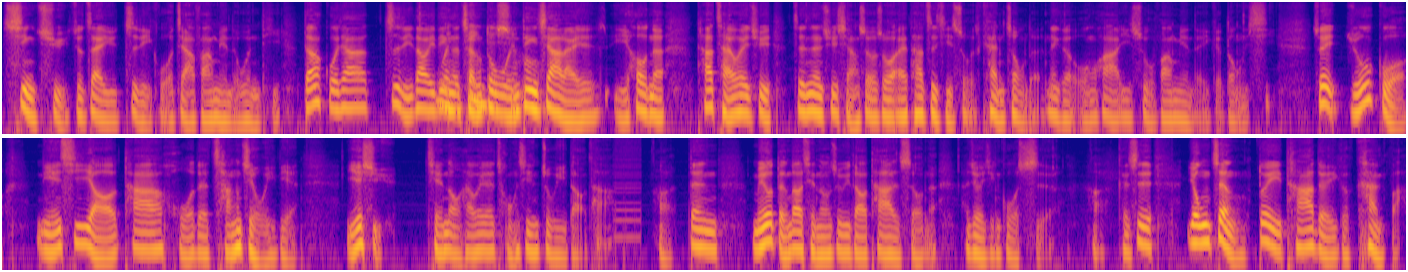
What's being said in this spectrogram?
兴趣就在于治理国家方面的问题。等到国家治理到一定的程度，稳定下来以后呢，他才会去真正去享受说，哎，他自己所看重的那个文化艺术方面的一个东西。所以，如果年希尧他活得长久一点，也许乾隆还会再重新注意到他啊。但没有等到乾隆注意到他的时候呢，他就已经过世了。啊，可是雍正对他的一个看法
